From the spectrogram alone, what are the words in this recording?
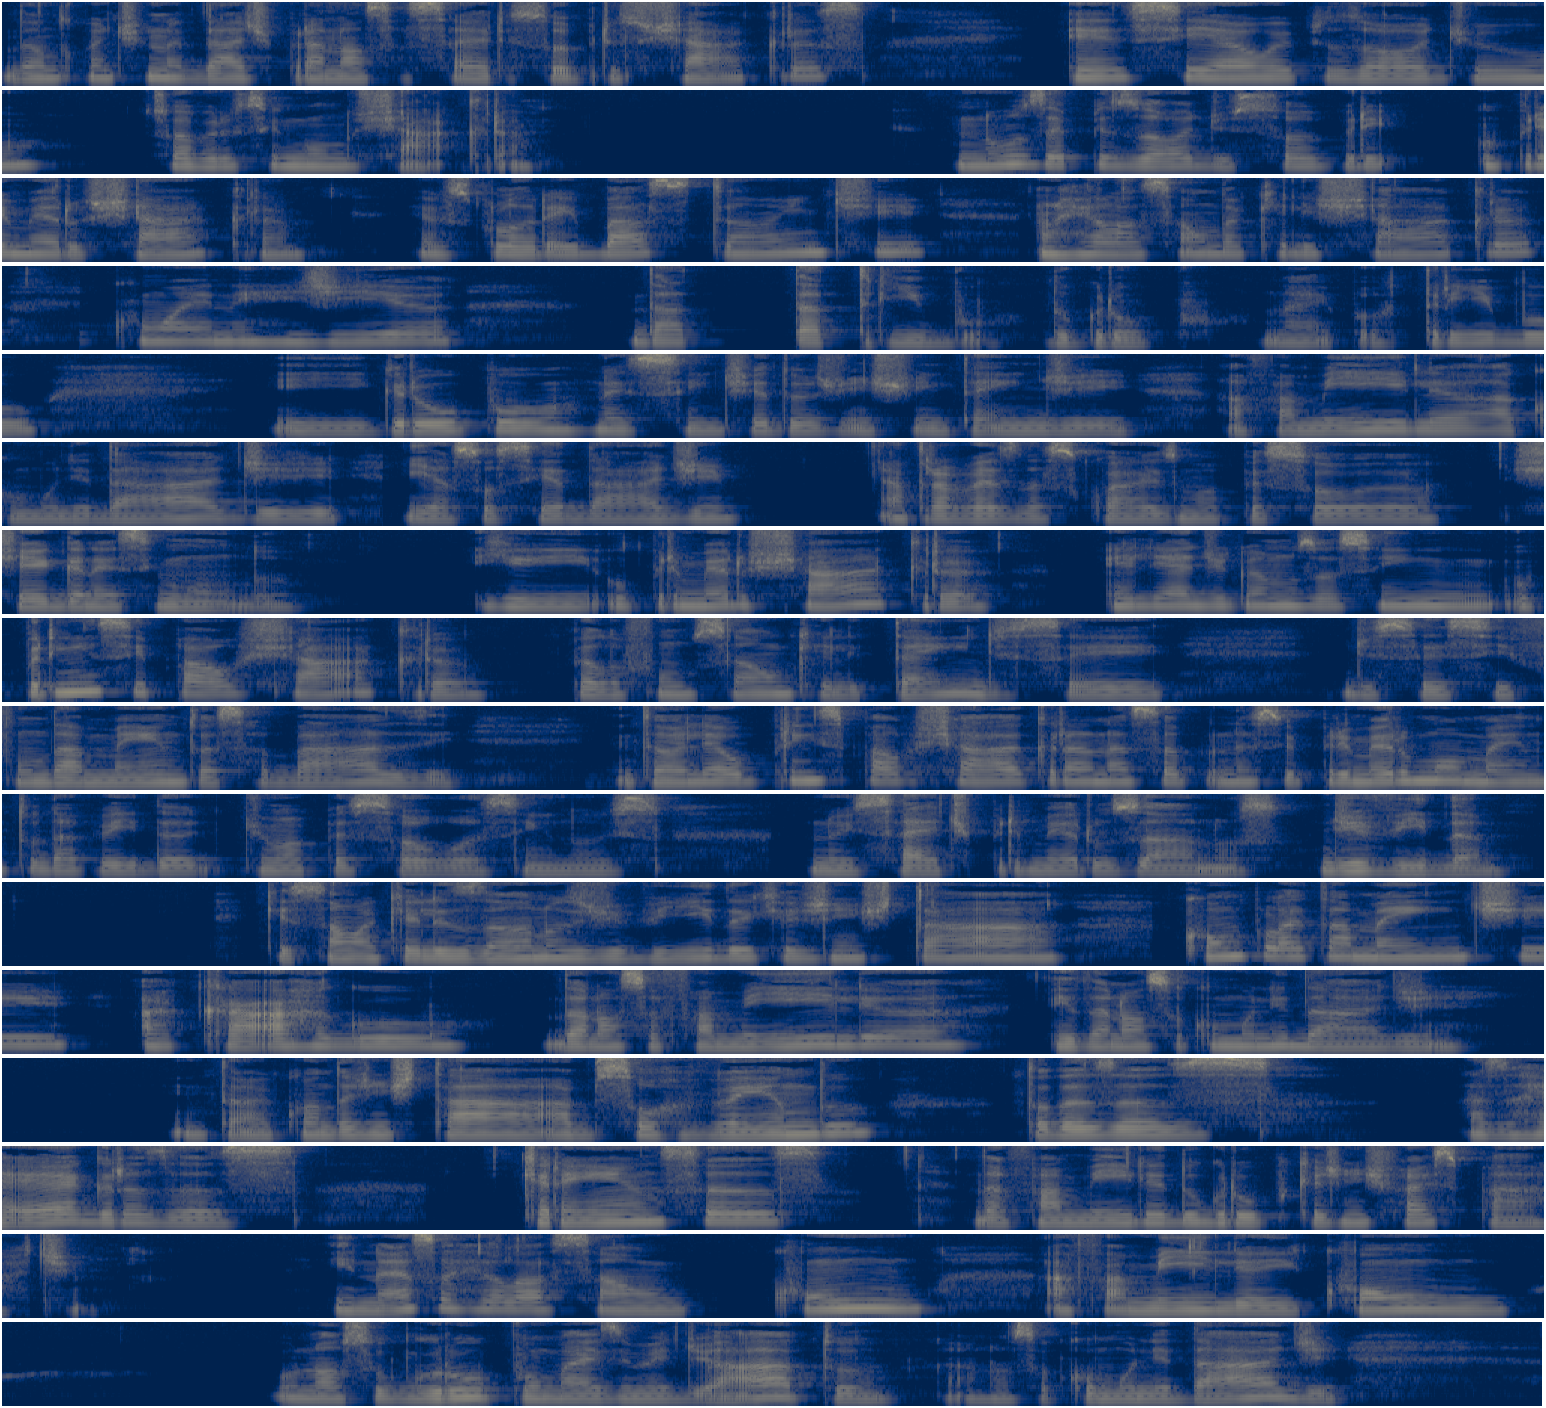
dando continuidade para a nossa série sobre os chakras, esse é o episódio sobre o segundo chakra. Nos episódios sobre o primeiro chakra, eu explorei bastante a relação daquele chakra com a energia da, da tribo, do grupo, né? E por tribo e grupo, nesse sentido, a gente entende a família, a comunidade e a sociedade através das quais uma pessoa chega nesse mundo. E o primeiro chakra, ele é, digamos assim, o principal chakra pela função que ele tem de ser de ser esse fundamento, essa base. Então ele é o principal chakra nessa, nesse primeiro momento da vida de uma pessoa, assim, nos, nos sete primeiros anos de vida. Que são aqueles anos de vida que a gente está completamente a cargo da nossa família e da nossa comunidade. Então é quando a gente está absorvendo todas as, as regras, as crenças da família e do grupo que a gente faz parte. E nessa relação com a família e com o nosso grupo mais imediato, a nossa comunidade,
